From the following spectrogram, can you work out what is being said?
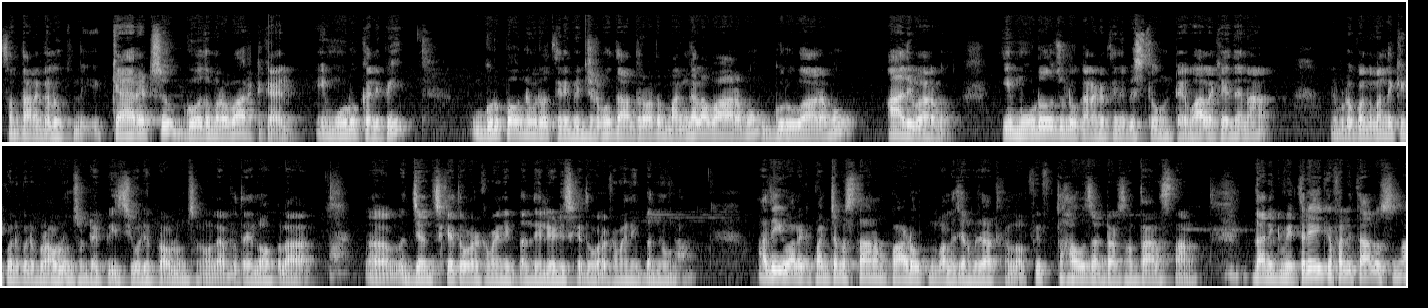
సంతానం కలుగుతుంది. క్యారెట్స్ గోధుమ రవ్వ అరటికాయలు ఈ మూడు కలిపి గురు పౌర్ణమి రోజు తినిపించడము. దాని తర్వాత మంగళవారము గురువారము ఆదివారము ఈ మూడు రోజులు కనుక తినిపిస్తూ ఉంటే వాళ్ళకి ఏదైనా ఇప్పుడు కొంతమందికి కొన్ని కొన్ని ప్రాబ్లమ్స్ ఉంటాయి. పీసీఓడి ప్రాబ్లమ్స్ లేకపోతే లోపల జెంట్స్కి అయితే ఒక రకమైన ఇబ్బంది లేడీస్కి అయితే ఒక రకమైన ఇబ్బంది ఉంటుంది. అది వాళ్ళకి పంచమ స్థానం పాడవుతుంది వాళ్ళ జన్మజాతకంలో. ఫిఫ్త్ హౌస్ అంటారు సంతాన స్థానం. దానికి వ్యతిరేక ఫలితాలు వస్తున్నా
